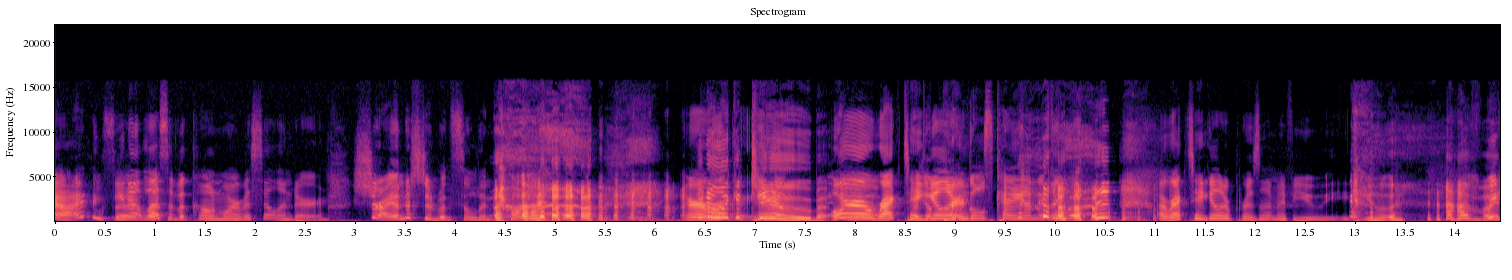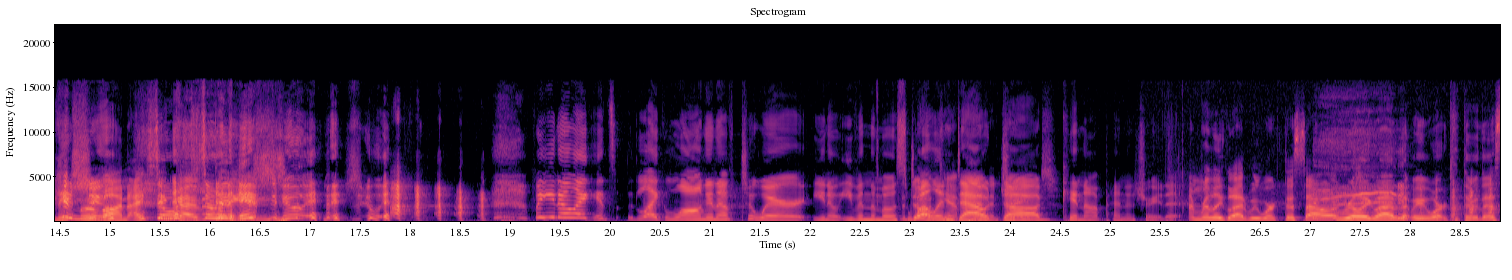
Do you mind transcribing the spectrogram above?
Yeah, I think so. You know, less of a cone, more of a cylinder. sure, I understood what cylinder was. Or You know, like a you know, tube. or Yeah, a like rectangular a Pringles can, if you will. a rectangular prism if you you have we an can issue. move on. I think I'm so an issue, an issue. With- but you know, like it's like long enough to where you know even the most The well endowed dog cannot penetrate it. I'm really glad we worked this out. really glad that we worked through this.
